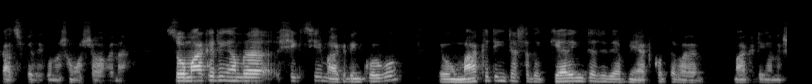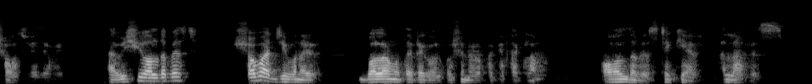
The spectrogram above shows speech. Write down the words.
কাজ পেতে কোনো সমস্যা হবে না। সো মার্কেটিং আমরা শিখছি মার্কেটিং করব। এবং মার্কেটিংটার সাথে কেয়ারিংটা যদি আপনি অ্যাড করতে পারেন মার্কেটিং অনেক সহজ হয়ে যাবে। I wish you all the best সবার জীবনের বলার মতো একটা গল্প শোনার অপেক্ষা থাকলাম। All the best take care আল্লাহ হাফেজ।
